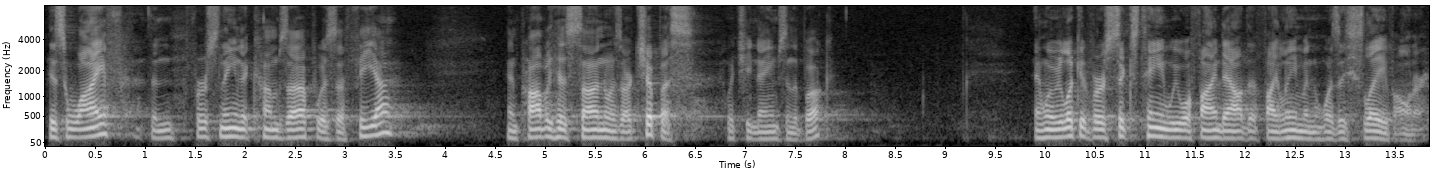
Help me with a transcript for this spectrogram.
His wife, the first name that comes up was Apphia and probably his son was Archippus, which he names in the book. And when we look at verse 16, we will find out that Philemon was a slave owner.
